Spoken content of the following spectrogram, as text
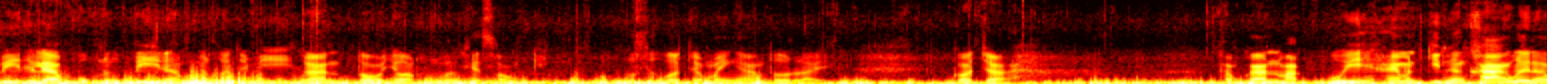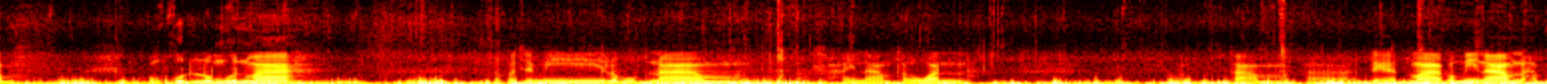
ปีที่แล้วปลูกหนึ่งปีนะครับ มันก็จะมีการต่อยอดขึ้นมาแค่สองกิ่งรู้สึกว่าจะไม่งามเท่าไหร่ ก็จะทำการหมักปุ๋ยให้มันกินข้างๆเลยนะครับ ผมขุดหลุมขึ้นมา แล้วก็จะมีระบบน้ำให้น้ำทั้งวัน ตามแดดมาก็มีน้ำนะครับ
